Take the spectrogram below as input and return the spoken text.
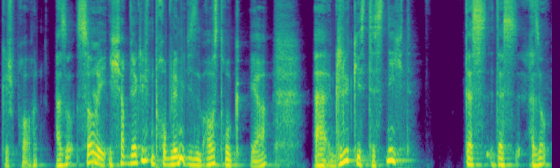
gesprochen. Also sorry, ja. ich habe wirklich ein Problem mit diesem Ausdruck. Ja, äh, Glück ist es nicht. Das, das, also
